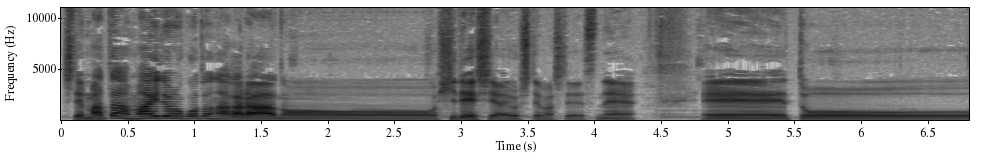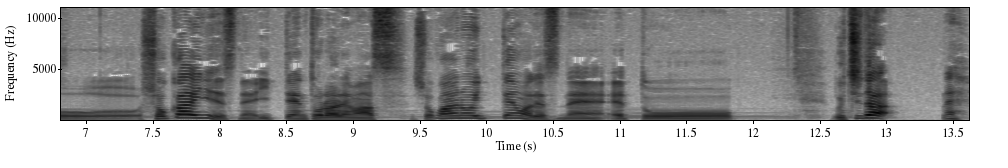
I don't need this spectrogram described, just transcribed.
して、また毎度のことながら、あのーひでえ試合をしてましてですね、えーっと、初回にですね、1点取られます。初回の1点はですね、えっと、内田、ね、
